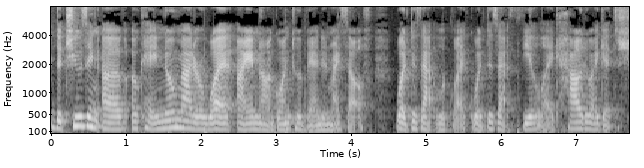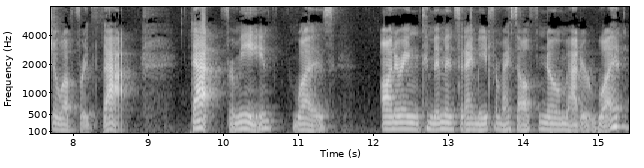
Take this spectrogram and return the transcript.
the choosing of okay no matter what i am not going to abandon myself. What does that look like? What does that feel like? How do i get to show up for that? That for me was honoring commitments that i made for myself no matter what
